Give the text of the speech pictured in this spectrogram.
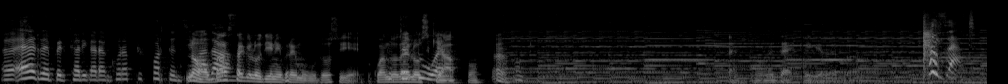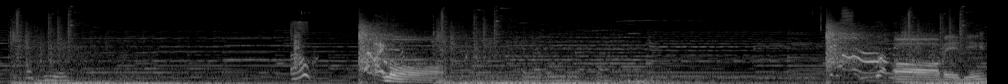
eh, R per caricare ancora più forte insieme no, ad A. basta che lo tieni premuto, sì. Quando Tutte dai lo due? schiaffo. Eh, Ok. eh, ci sono le tecniche per. How's that? Oddio, Vai mo! questa è la vendetta. Oh, vedi?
